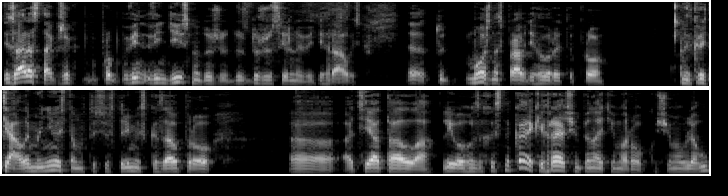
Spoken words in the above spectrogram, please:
І зараз так вже він він дійсно дуже дуже сильно відіграв. Е, тут можна справді говорити про відкриття, але мені ось там хтось у стрімі сказав про е, Атіата Алла, лівого захисника, який грає в чемпіонаті Марокко, що, мовляв,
